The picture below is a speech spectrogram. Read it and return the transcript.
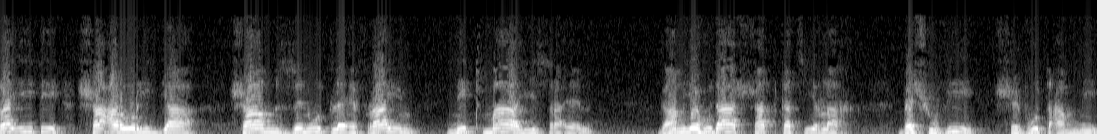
ראיתי שערורייה, שם זנות לאפרים, נטמע ישראל. גם יהודה שת קציר לך, בשובי שבות עמי.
